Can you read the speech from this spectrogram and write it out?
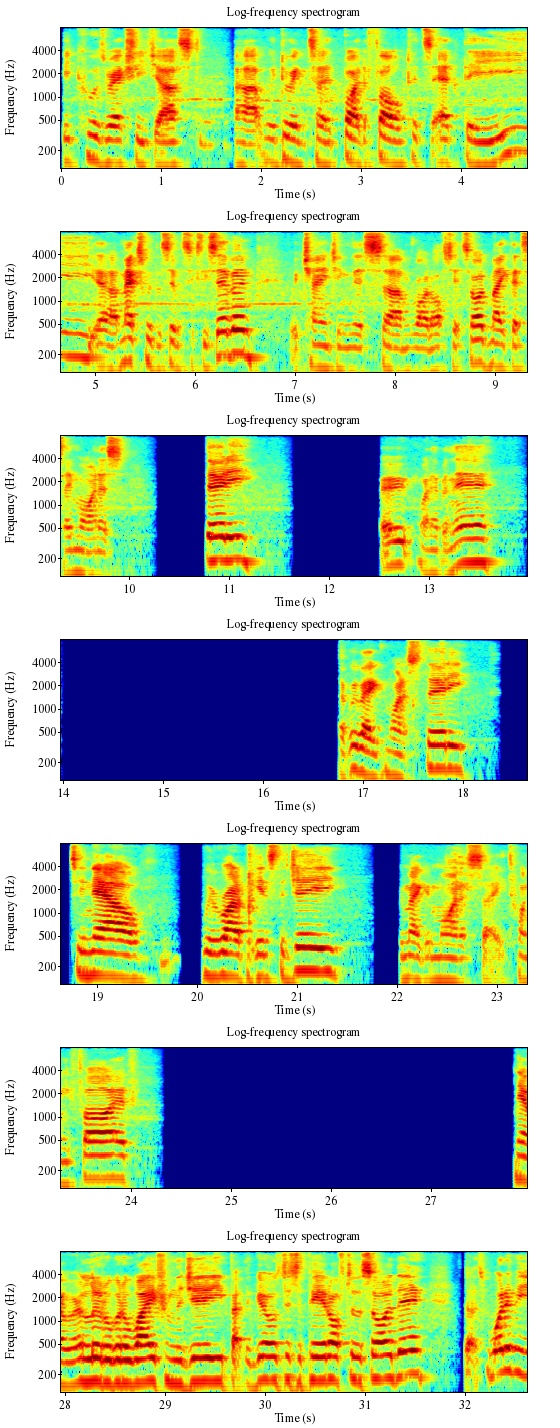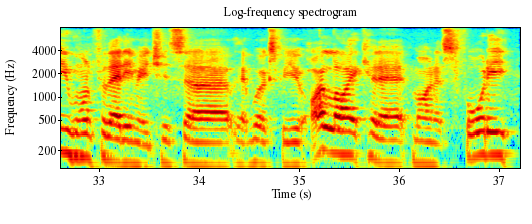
because we're actually just uh, we're doing so by default. It's at the uh, max width of 767 we're changing this um, right offset. So I'd make that say minus 30. Oh, what happened there? So if we make minus 30, see now we're right up against the G. We make it minus say 25. Now we're a little bit away from the G, but the girl's disappeared off to the side there. So it's whatever you want for that image is uh, that works for you. I like it at minus 40.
